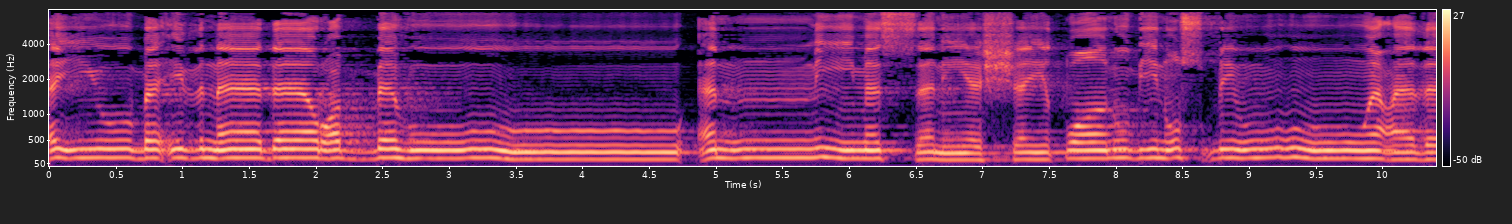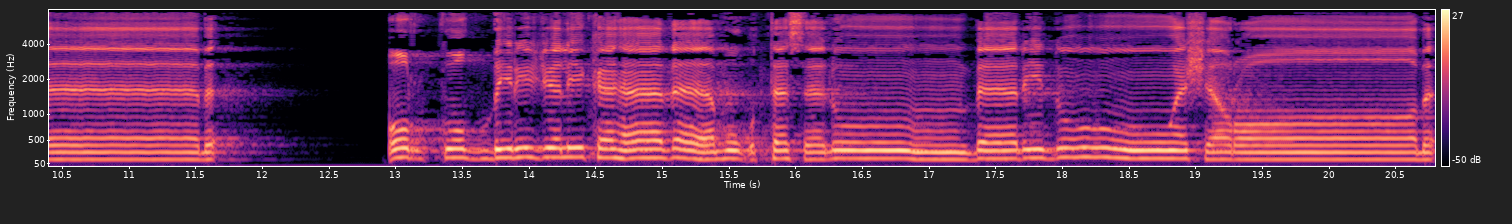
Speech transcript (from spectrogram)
أَيُّوبَ إِذْ نَادَىٰ رَبَّهُ أَنِّي مَسَّنِيَ الشَّيْطَانُ بِنُصْبٍ وَعَذَابٍ اركض برجلك هذا مغتسل بارد وشراب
